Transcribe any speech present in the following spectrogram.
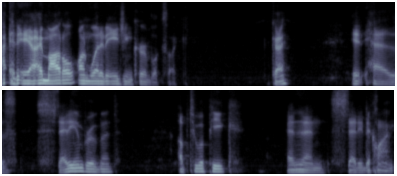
an AI model on what an aging curve looks like. Okay. It has steady improvement up to a peak and then steady decline.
